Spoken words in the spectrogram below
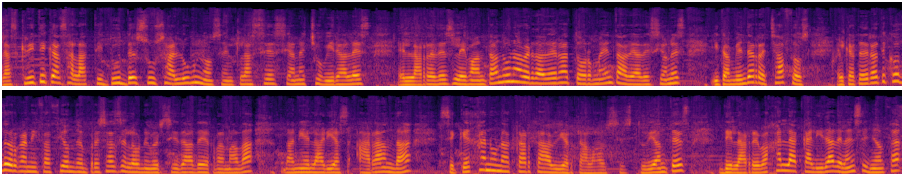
Las críticas a la actitud de sus alumnos en clase se han hecho virales en las redes, levantando una verdadera tormenta de adhesiones y también de rechazos. El catedrático de Organización de Empresas de la Universidad de Granada, Daniel Arias Aranda, se queja en una carta abierta a los estudiantes de la rebaja en la calidad de la enseñanza.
